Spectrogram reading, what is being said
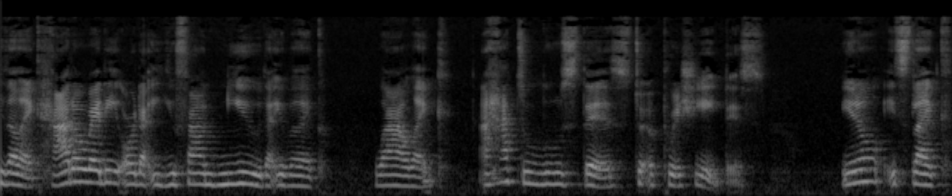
either like had already or that you found new that you were like wow like i had to lose this to appreciate this you know, it's like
